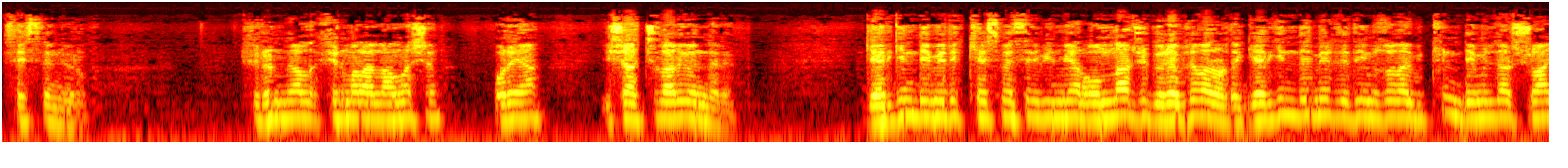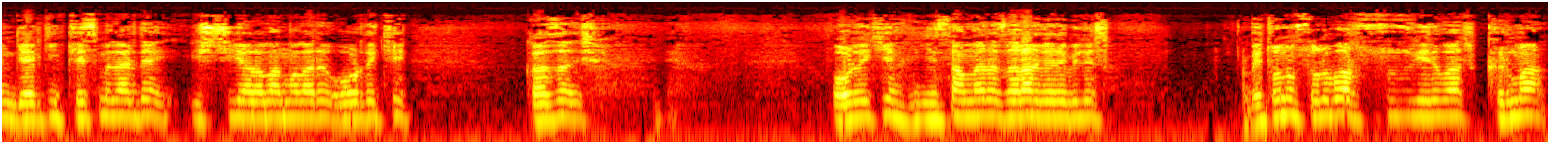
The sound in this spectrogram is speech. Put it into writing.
sesleniyorum. Firmalar, firmalarla anlaşın. Oraya inşaatçıları gönderin. Gergin demiri kesmesini bilmeyen onlarca görevli var orada. Gergin demir dediğimiz olay bütün demirler şu an gergin kesmelerde işçi yaralanmaları oradaki gaza oradaki insanlara zarar verebilir. Betonun solu var, susuz yeri var. Kırma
